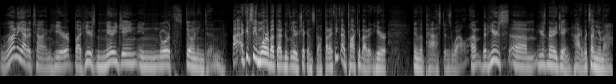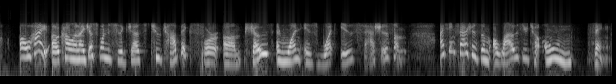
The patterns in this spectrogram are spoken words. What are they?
running out of time here, but here's Mary Jane in North Stonington. I, I could say more about that nuclear chicken stuff, but I think I've talked about it here in the past as well. Um, but here's um, here's Mary Jane. Hi, what's on your mind? Oh, hi, uh, Colin. I just wanted to suggest two topics for um, shows, and one is what is fascism? I think fascism allows you to own things,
